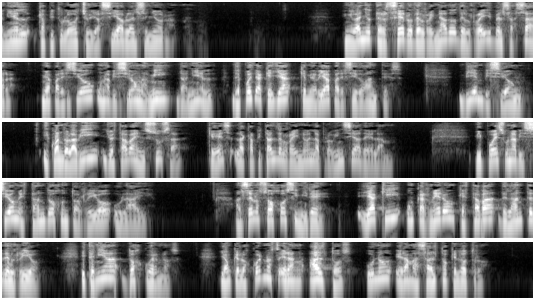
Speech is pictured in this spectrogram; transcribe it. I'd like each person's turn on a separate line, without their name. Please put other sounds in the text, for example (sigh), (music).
Daniel capítulo 8, y así habla el Señor. En el año tercero del reinado del rey Belsasar, me apareció una visión a mí, Daniel, después de aquella que me había aparecido antes. Vi en visión, y cuando la vi yo estaba en Susa, que es la capital del reino en la provincia de Elam. Vi pues una visión estando junto al río Ulai. Alcé los ojos y miré, y aquí un carnero que estaba delante del río, y tenía dos cuernos, y aunque los cuernos eran altos, uno era más alto que el otro,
